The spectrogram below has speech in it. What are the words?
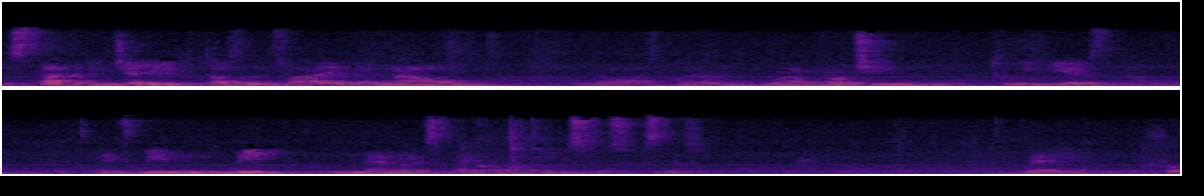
it started in January 2005, and now, you know, after, we're approaching two years now. And it's been, we never expected to be so successful. Very. Um,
